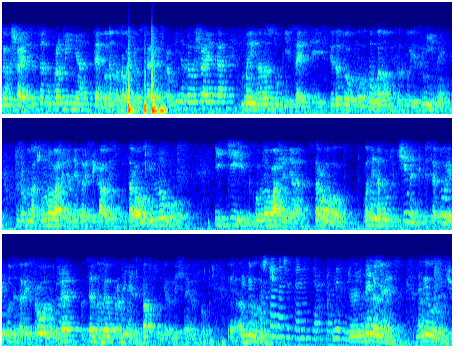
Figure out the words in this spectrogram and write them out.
залишається це управління, те будемо називати його старе управління залишається. Ми на наступній сесії підготовимо, ну вона підготує зміни, щоб у нас повноваження не пересікались у старого і нового. І ті повноваження старого, вони набудуть чинності після того, як буде зареєстровано вже це нове управління зі статусом юридичної особи. Е, Андрій Володимирович. штатна чисельність як Не зміняється. змінюється. Не міняється. Андрій Володимирович,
